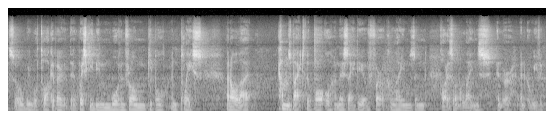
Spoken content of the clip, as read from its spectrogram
So we will talk about the whisky being woven from people and place and all that comes back to the bottle and this idea of vertical lines and horizontal lines inter, interweaving.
